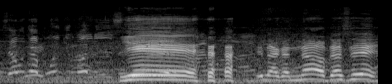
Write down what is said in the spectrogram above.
Is that what that blinking light is? yeah. He's like, enough, that's it.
